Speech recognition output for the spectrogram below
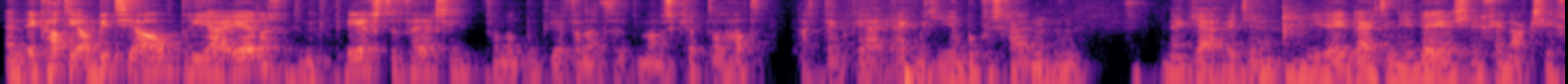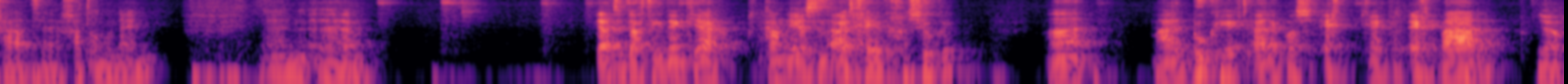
En ik had die ambitie al drie jaar eerder, toen ik de eerste versie van het boekje, van het, het manuscript al had. Dacht ik, denk van ja, eigenlijk moet je hier een boek voor schrijven. Mhm. Ik denk, ja, weet je, een idee blijft een idee als je geen actie gaat, eh, gaat ondernemen. En eh, ja, toen dacht ik, denk, ja, ik kan eerst een uitgever gaan zoeken. Maar, maar het boek heeft eigenlijk pas echt, krijgt pas echt waarde Ja.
